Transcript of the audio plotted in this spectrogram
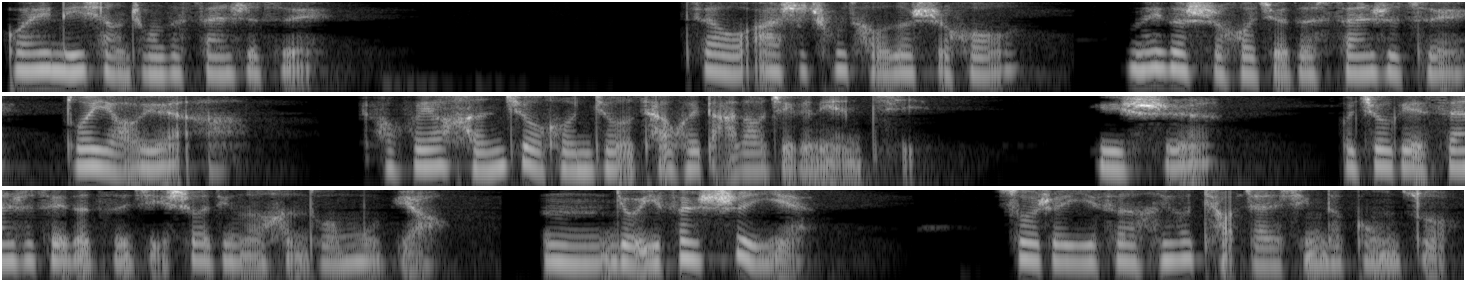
关于理想中的三十岁，在我二十出头的时候，那个时候觉得三十岁多遥远啊，仿佛要很久很久才会达到这个年纪，于是。我就给三十岁的自己设定了很多目标，嗯，有一份事业，做着一份很有挑战性的工作，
